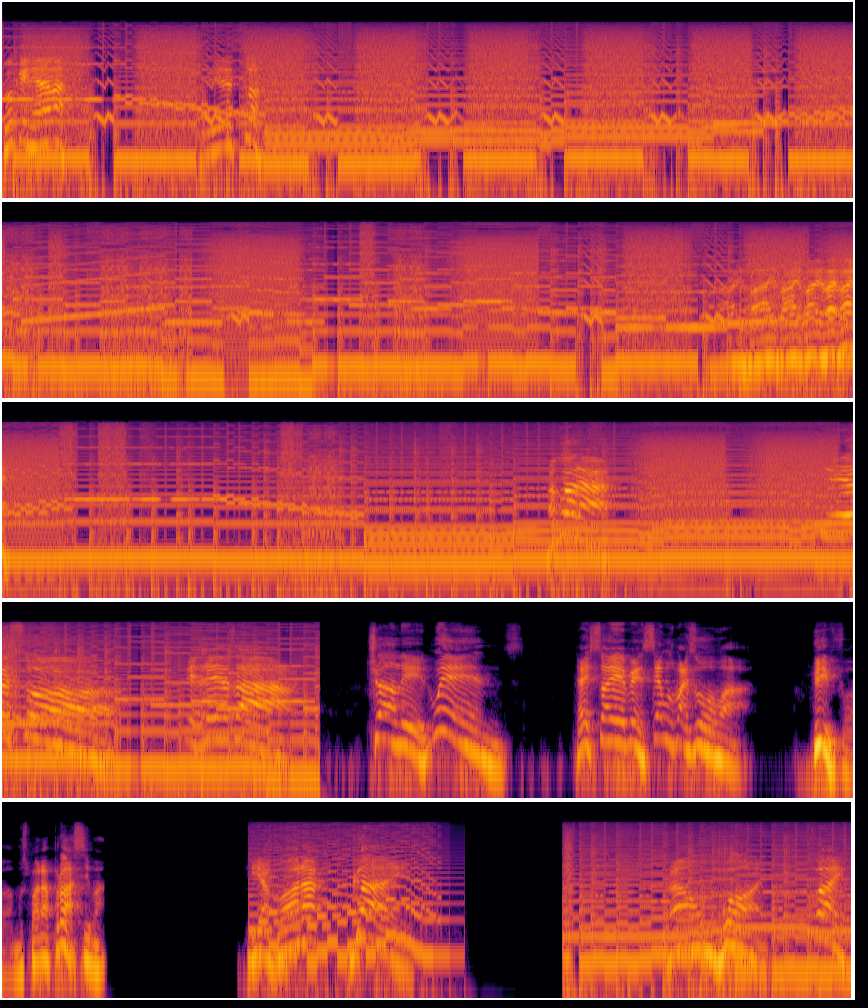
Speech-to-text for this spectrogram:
Toquem nela! Isso! Vai, vai, vai, vai, vai, vai! Agora! Isso! Beleza! Charlie wins! É isso aí, vencemos mais uma! E vamos para a próxima! E agora, Guy! Round 1, fight!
